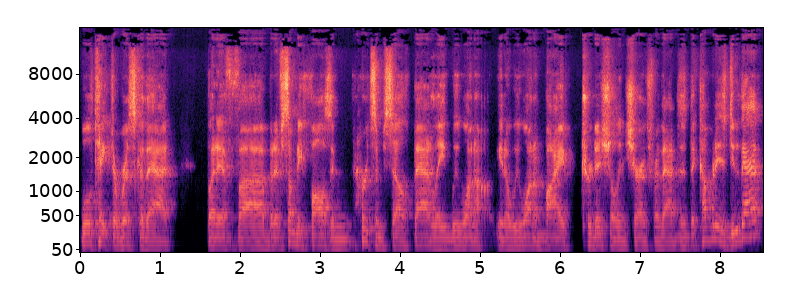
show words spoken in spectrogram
we'll take the risk of that. But if uh, but if somebody falls and hurts himself badly, we want to you know we want to buy traditional insurance for that. Did the companies do that?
